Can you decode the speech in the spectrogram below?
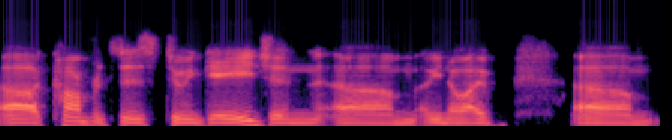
uh, conferences to engage and um, you know i've um,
